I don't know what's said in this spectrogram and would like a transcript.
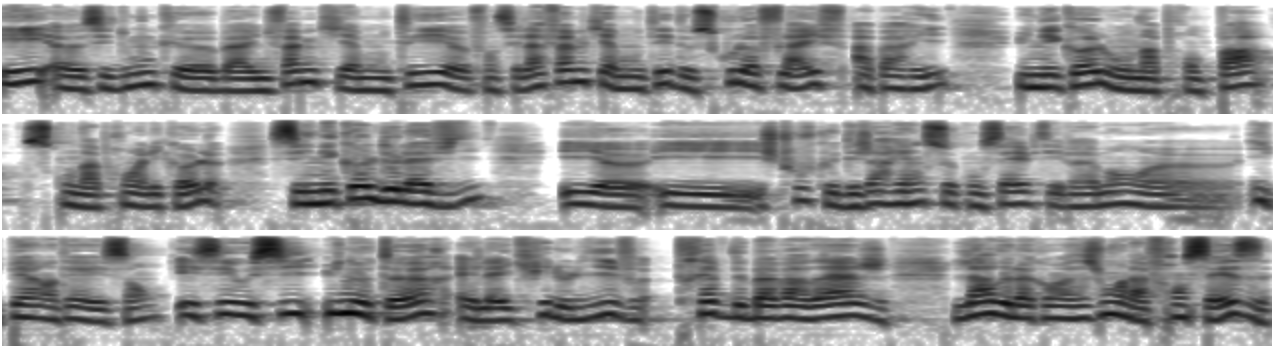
Et euh, c'est donc euh, bah, une femme qui a monté, enfin c'est la femme qui a monté The School of Life à Paris, une école où on n'apprend pas ce qu'on apprend à l'école. C'est une école de la vie euh, et, je trouve que déjà rien que ce concept est vraiment euh, hyper intéressant. Et c'est aussi une auteure, elle a écrit le livre Trêve de bavardage, l'art de la conversation à la française,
